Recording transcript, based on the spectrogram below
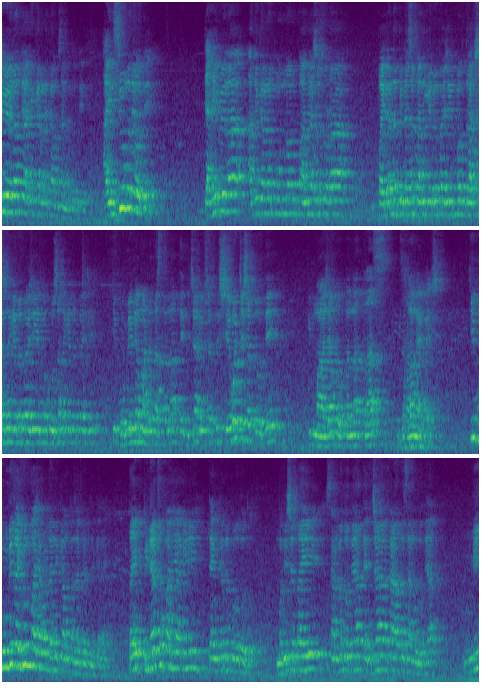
वेळेला ते अधिकाऱ्यांना काम सांगत होते. आयसीयू मध्ये होते. त्याही वेळेला अधिकाऱ्यांना फोन लावून पाणी असं सोडा पहिल्यांदा पिण्याचं पाणी गेलं पाहिजे मग द्राक्षानं गेलं पाहिजे मग उसानं गेलं पाहिजे. ही भूमिका मांडत असताना त्यांच्या आयुष्यातले शेवटचे शब्द होते की माझ्या लोकांना त्रास झाला नाही पाहिजे. ही भूमिका घेऊन माझ्या वडिलांनी काम करण्याचा प्रयत्न केलाय. ताई पिण्याचं पाणी आम्ही टँकरनं पुरवत होतो. मनीषताई सांगत होत्या त्यांच्या काळात सांगत होत्या. मी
